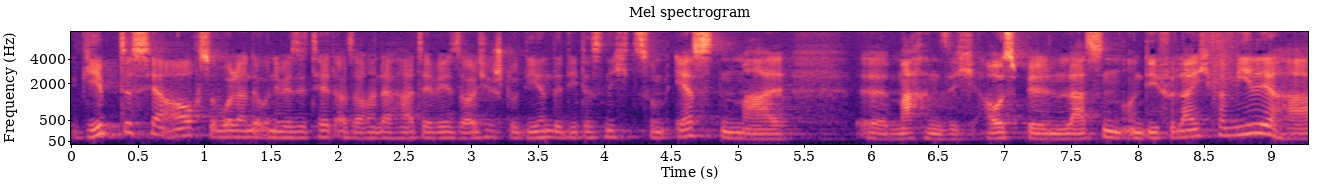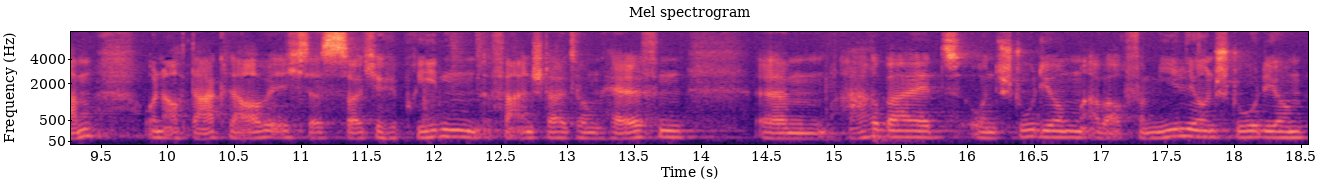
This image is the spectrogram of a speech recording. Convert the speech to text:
gibt es ja auch sowohl an der Universität als auch an der HTW solche Studierende, die das nicht zum ersten Mal äh, machen, sich ausbilden lassen und die vielleicht Familie haben. Und auch da glaube ich, dass solche hybriden Veranstaltungen helfen, ähm, Arbeit und Studium, aber auch Familie und Studium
